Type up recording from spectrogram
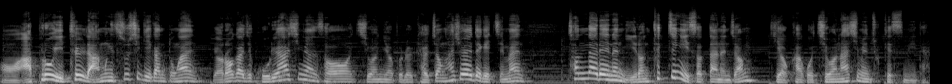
어, 앞으로 이틀 남은 수시 기간 동안 여러 가지 고려하시면서 지원 여부를 결정하셔야 되겠지만 첫날에는 이런 특징이 있었다는 점 기억하고 지원하시면 좋겠습니다.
